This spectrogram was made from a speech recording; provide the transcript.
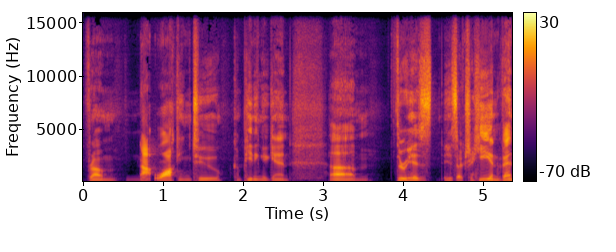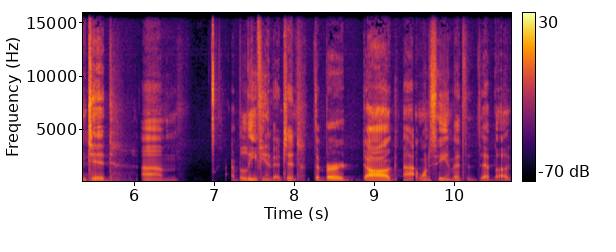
from not walking to competing again um, through his his actually he invented um, I believe he invented the bird dog uh, I want to say he invented the dead bug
